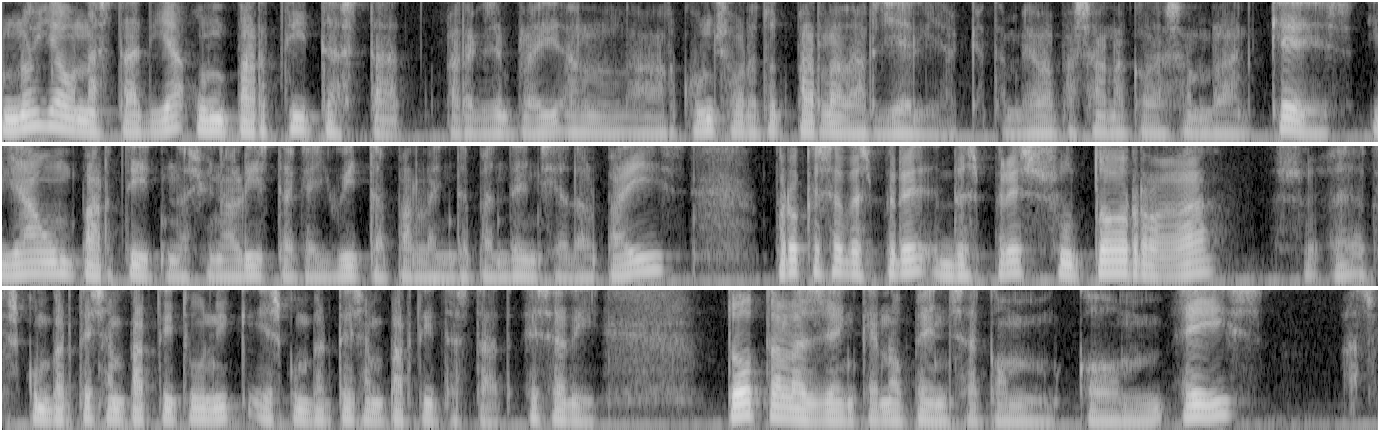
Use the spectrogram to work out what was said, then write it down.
no hi ha un estat, hi ha un partit-estat. Per exemple, l'Arcun sobretot parla d'Argèlia, que també va passar una cosa semblant. Què és? Hi ha un partit nacionalista que lluita per la independència del país, però que se després, després s'otorga que es converteix en partit únic i es converteix en partit estat. És a dir, tota la gent que no pensa com, com ells es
